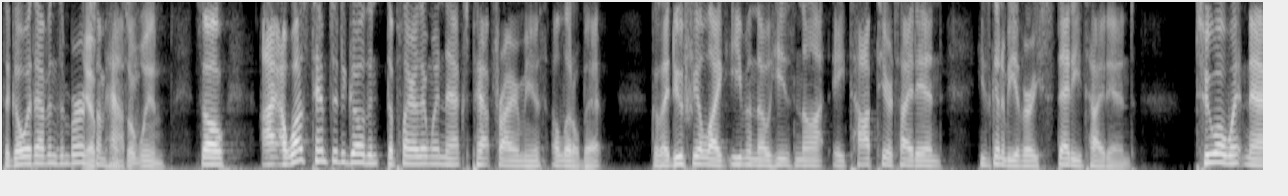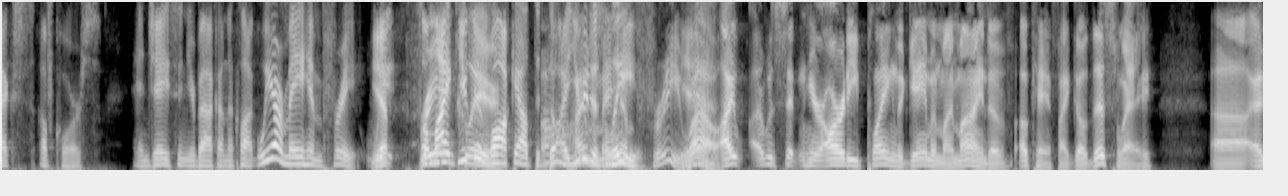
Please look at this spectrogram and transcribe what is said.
to go with Evans and Burks, Yep, I'm happy. that's a win. So I, I was tempted to go the, the player that went next, Pat Freiermuth, a little bit, because I do feel like even though he's not a top tier tight end, he's going to be a very steady tight end. Tua went next, of course, and Jason, you're back on the clock. We are mayhem free. Yep, So free Mike, you can walk out the door. Oh, you I can just made him leave. free. Yeah. Wow. I, I was sitting here already playing the game in my mind of okay, if I go this way, uh,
